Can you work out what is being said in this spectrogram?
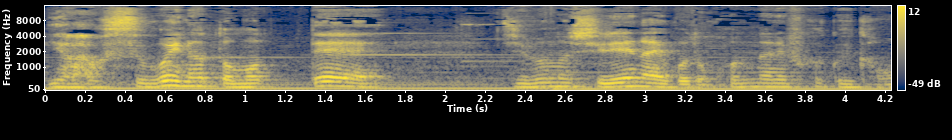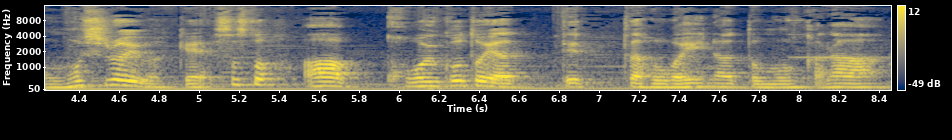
いやすごいなと思って自分の知りえないことこんなに深くいか面白いわけ。そうするとああこういうことやってった方がいいなと思うから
